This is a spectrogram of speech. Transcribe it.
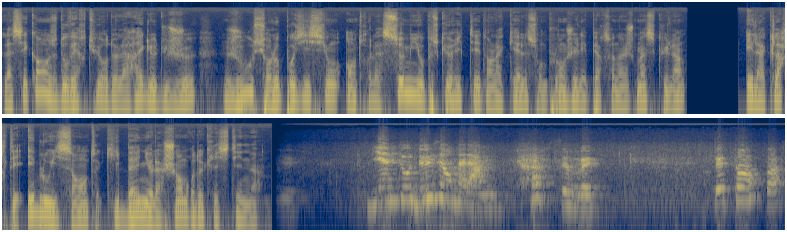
La séquence d'ouverture de la règle du jeu joue sur l'opposition entre la semi-obscurité dans laquelle sont plongés les personnages masculins et la clarté éblouissante qui baigne la chambre de Christine. Bientôt deux ans, madame. Ah, c'est vrai. Le temps passe.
